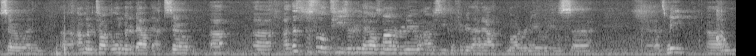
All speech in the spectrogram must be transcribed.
So, and uh, I'm going to talk a little bit about that. So, uh, uh, uh, this is just a little teaser. Who the hell is Mata Renew? Obviously, you can figure that out. Mata Renew is, uh, that's me. Um,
